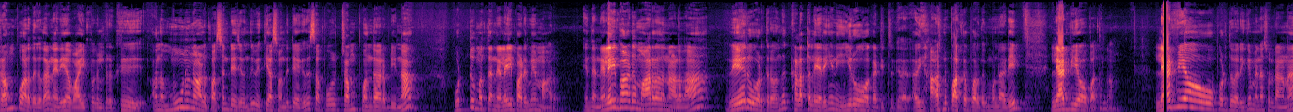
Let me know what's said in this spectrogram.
ட்ரம்ப் வரதுக்கு தான் நிறைய வாய்ப்புகள் இருக்குது அந்த மூணு நாலு பர்சன்டேஜ் வந்து வித்தியாசம் வந்துகிட்டே இருக்குது. சப்போஸ் ட்ரம்ப் வந்தார் அப்படின்னா ஒட்டுமொத்த நிலைப்பாடுமே மாறும். இந்த நிலைப்பாடு மாறுறதுனால தான் வேறு ஒருத்தர் வந்து களத்தில் இறங்கி நீ ஹீரோவை கட்டிட்டு இருக்கிறார். அது யாருன்னு பார்க்க போகிறதுக்கு முன்னாடி லேட்வியாவை பார்த்துடலாம். லாட்வியாவை பொறுத்த வரைக்கும் என்ன சொல்கிறாங்கன்னா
